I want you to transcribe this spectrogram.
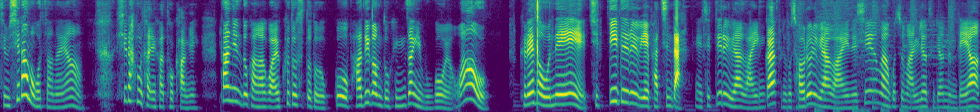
지금 시라 먹었잖아요. 시라보다 얘가 더 강해. 타닌도 강하고 알쿠도스도 높고 바디감도 굉장히 무거워요. 와우! 그래서 오늘 쥐띠들을 위해 바친다. 네, 쥐띠를 위한 와인과 그리고 저를 위한 와인을 시음하고 좀 알려드렸는데요.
